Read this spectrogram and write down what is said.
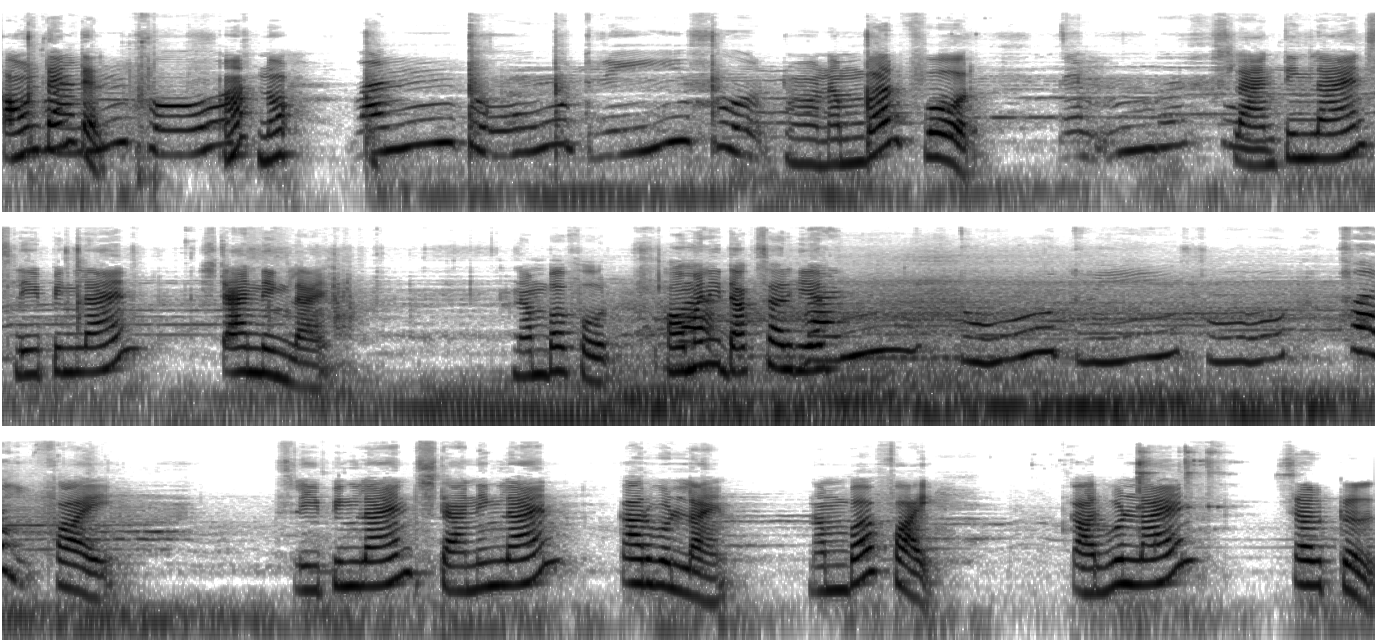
Count and tell. 4 ah no. 1 2 3 uh, number 4. Slanting line, sleeping line, standing line. Number 4. How one, many ducks are here? 1, two, three, four, five. 5. Sleeping line, standing line, curved line. Number 5. Curved line, circle.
